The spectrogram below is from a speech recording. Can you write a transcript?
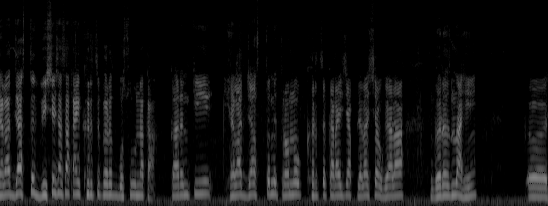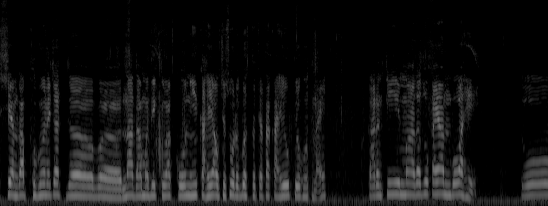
ह्याला जास्त विशेष असा काही खर्च करत बसू नका. कारण की ह्याला जास्त मित्रांनो खर्च करायची आपल्याला शेवग्याला गरज नाही. शेंगा फुगवण्याच्या नादामध्ये किंवा कोणीही काही औषध सोडत बसतं त्याचा काही उपयोग होत नाही. कारण की माझा जो काही अनुभव आहे तो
